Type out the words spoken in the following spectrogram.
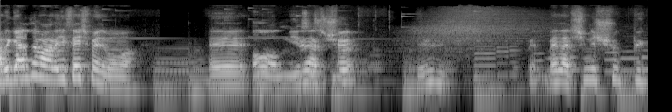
Arı geldi mi? Arıyı seçmedim ama. Ee, Oğlum niye Beyler ses şu... Ne bileyim. Be- Beyler şimdi şu büyük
